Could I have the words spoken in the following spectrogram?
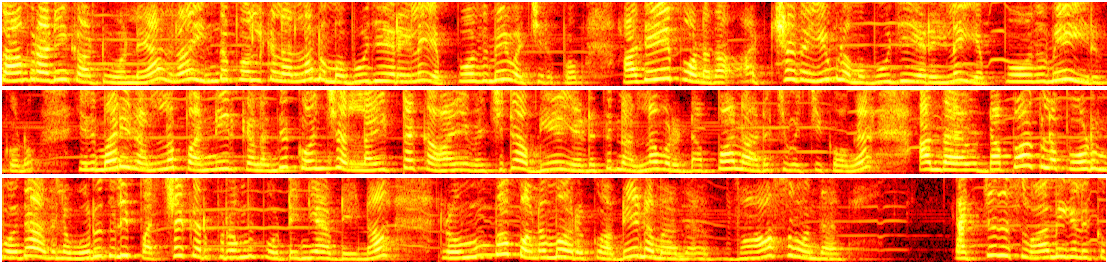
சாம்பிராணியும் காட்டுவோம் இல்லையா? அதனால் இந்த பொருட்கள் எல்லாம் நம்ம பூஜை அறையில் எப்போதுமே வச்சுருப்போம். அதே போல் தான் அக்ஷதையும் நம்ம பூஜை அறையில் எப்போதுமே இருக்கணும். இது மாதிரி நல்லா பன்னீர் கலந்து கொஞ்சம் லைட்டாக காய வச்சுட்டு அப்படியே எடுத்து நல்லா ஒரு டப்பாவில் அடைச்சி வச்சுக்கோங்க. அந்த டப்பாக்குள்ளே போடும்போது அதில் ஒரு துளி பச்சை கற்பூரமும் போட்டு போட்டிங்க அப்படின்னா ரொம்ப மணமாக இருக்கும். அப்படியே நம்ம அந்த வாசம் அந்த அச்சத சுவாமிகளுக்கு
